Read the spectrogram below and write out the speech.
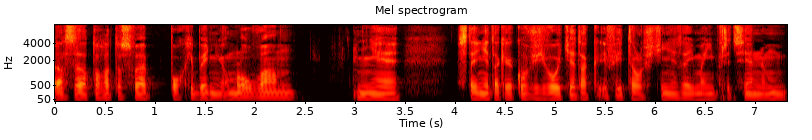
já se za tohleto své pochybení omlouvám. Mě stejně tak jako v životě, tak i v italštině zajímají přeci jen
